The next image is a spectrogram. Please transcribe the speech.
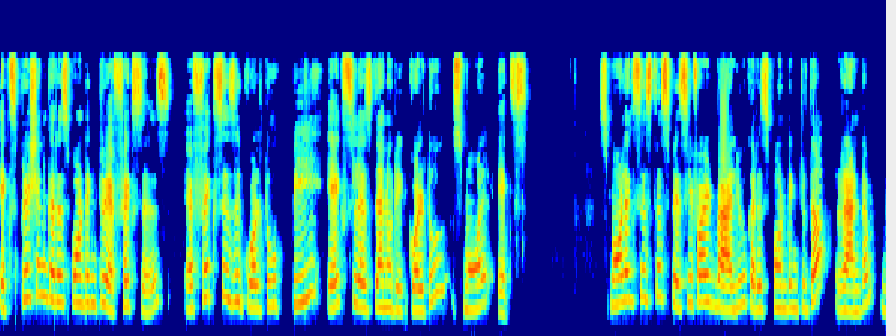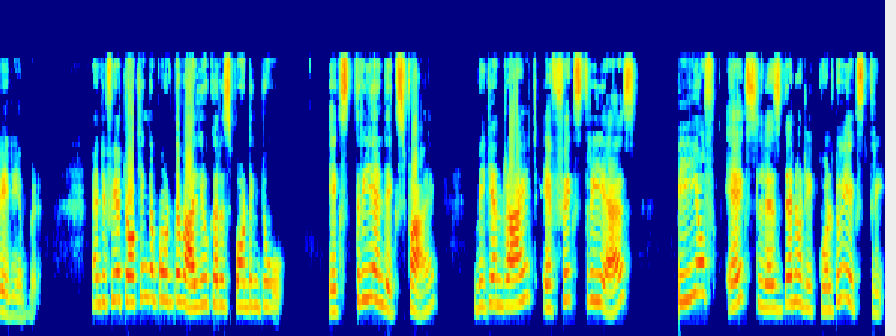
expression corresponding to fx is fx is equal to px less than or equal to small x. Small x is the specified value corresponding to the random variable. And if we are talking about the value corresponding to x3 and x5, we can write fx3 as p of x less than or equal to x3.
